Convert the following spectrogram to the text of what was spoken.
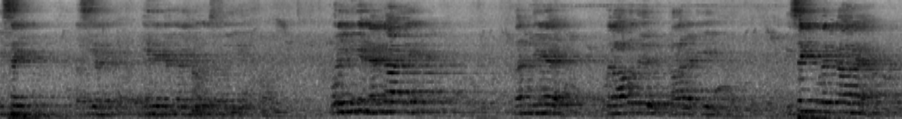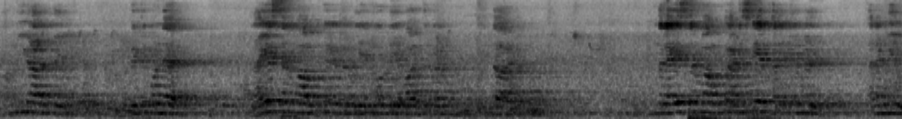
இசை ரசிகர்கள் ஒரு இந்திய நன்னாளிலே தன்னுடைய முதலாவது காலடியை இசைத்துறைக்கான அங்கீகாரத்தை பெற்றுக்கொண்ட லய சர்மாவுக்கு எங்களுடைய எல்லோருடைய வாழ்த்துக்களும் இருந்தார்கள் இந்த லயசர்மாவுக்கு அடிசேர் கலைஞர்கள் அரங்கில்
